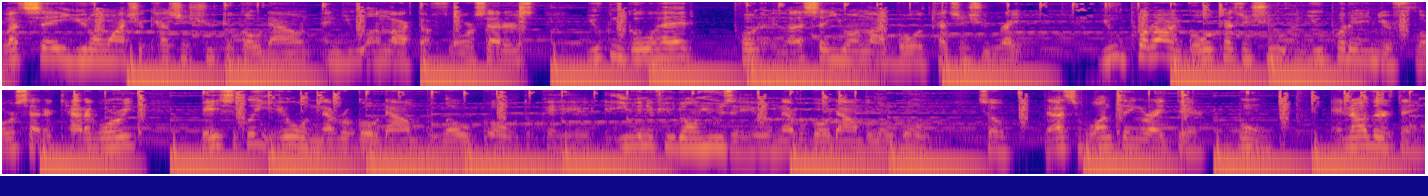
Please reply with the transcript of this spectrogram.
let's say you don't want your catch and shoot to go down and you unlock the floor setters. You can go ahead put let's say you unlock gold catch and shoot right you put on gold catch and shoot and you put it in your floor setter category, basically it will never go down below gold, okay? Even if you don't use it, it will never go down below gold. So that's one thing right there. Boom. Another thing,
